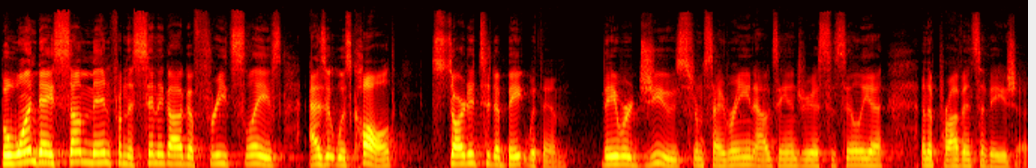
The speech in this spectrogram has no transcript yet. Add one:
But one day some men from the synagogue of freed slaves, as it was called, started to debate with him. They were Jews from Cyrene, Alexandria, Cilicia, and the province of Asia.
